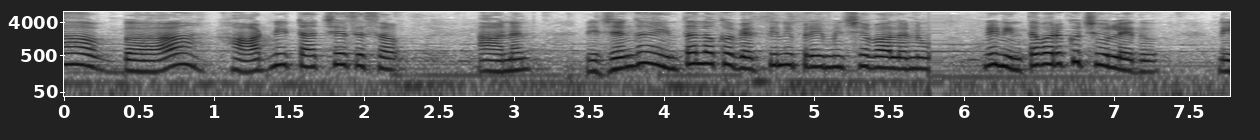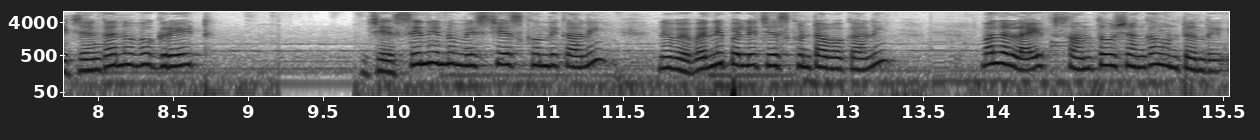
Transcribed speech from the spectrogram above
అబ్బా హార్ట్ని టచ్ చేసేసావు. ఆనంద్ నిజంగా ఇంతలో ఒక వ్యక్తిని ప్రేమించే వాళ్ళను నేను ఇంతవరకు చూడలేదు. నిజంగా నువ్వు గ్రేట్. జెస్సీ నిన్ను మిస్ చేసుకుంది కానీ నువ్వెవరిని పెళ్ళి చేసుకుంటావో కానీ వాళ్ళ లైఫ్ సంతోషంగా ఉంటుంది.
